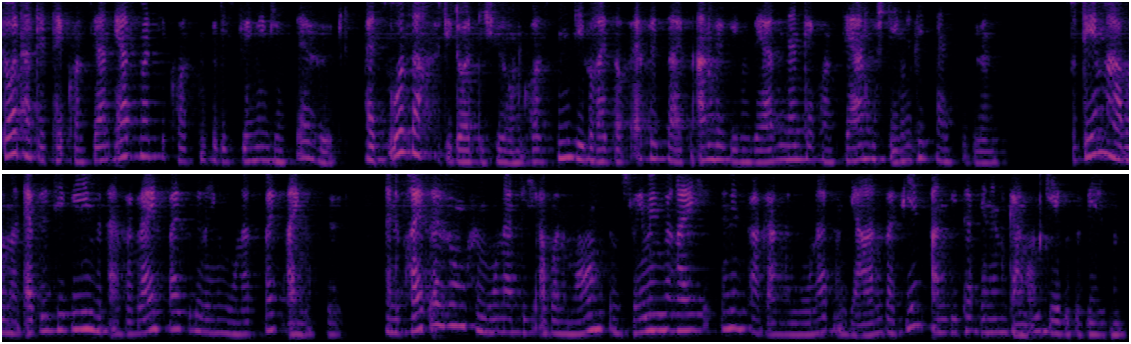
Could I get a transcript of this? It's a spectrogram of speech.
Dort hat der Tech-Konzern erstmals die Kosten für die Streaming-Dienste erhöht. Als Ursache für die deutlich höheren Kosten, die bereits auf Apple-Seiten angegeben werden, nennt der Konzern gestiegene Lizenzgebühren. Zudem habe man Apple TV mit einem vergleichsweise geringen Monatspreis eingeführt. Eine Preiserhöhung für monatliche Abonnements im Streaming-Bereich ist in den vergangenen Monaten und Jahren bei vielen AnbieterInnen gang und gäbe gewesen.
